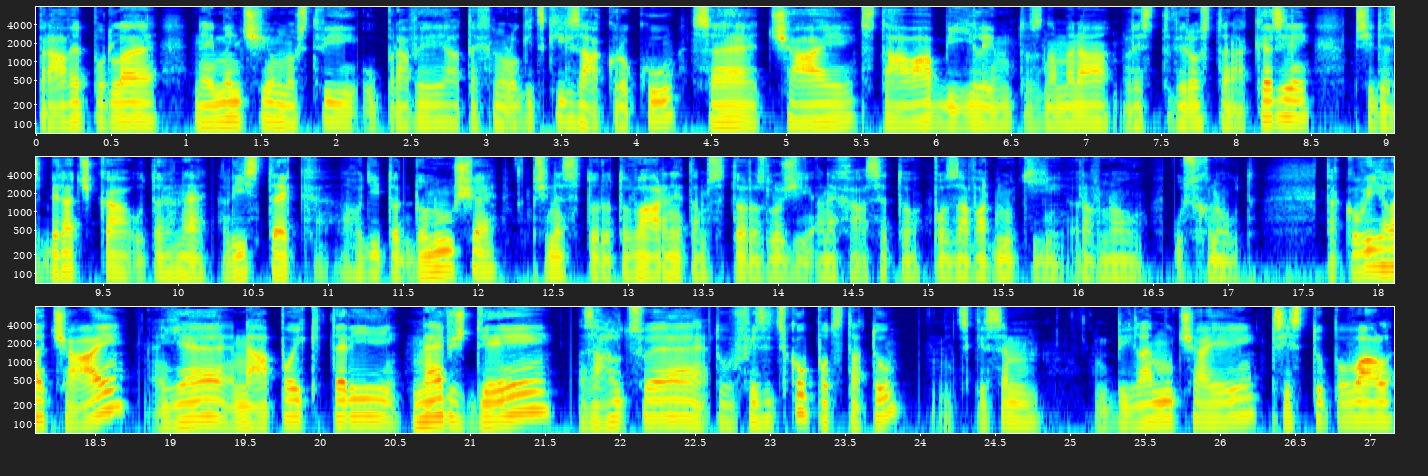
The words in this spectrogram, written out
právě podle nejmenšího množství úpravy a technologických zákroků se čaj stává bílým. To znamená, list vyroste na keři, přijde sběračka, utrhne lístek, hodí to do nůše, přinese to do továrny, tam se to rozloží a nechá se to po zavadnutí rovnou uschnout. Takovýhle čaj je nápoj, který nevždy zahlcuje tu fyzickou podstatu. Vždycky jsem bílému čaji přistupoval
